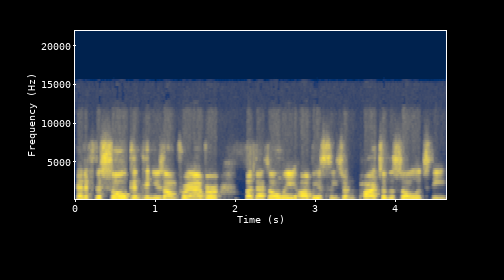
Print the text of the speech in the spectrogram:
that if the soul continues on forever, but that's only obviously certain parts of the soul, it's the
